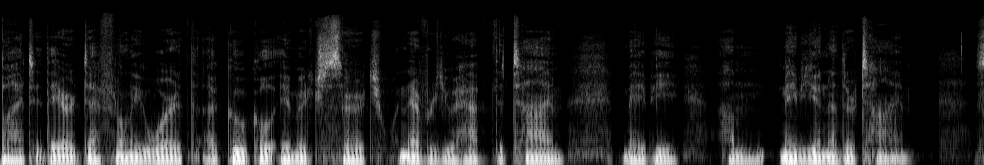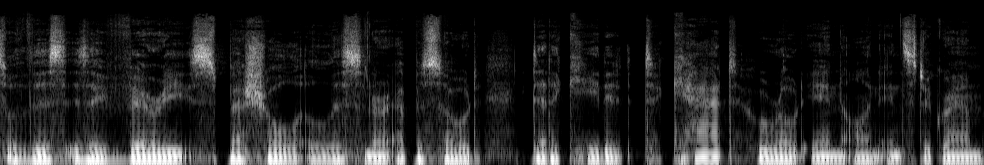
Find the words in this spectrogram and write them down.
but they are definitely worth a Google image search whenever you have the time. Maybe, um, maybe another time. So, this is a very special listener episode dedicated to Kat, who wrote in on Instagram.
